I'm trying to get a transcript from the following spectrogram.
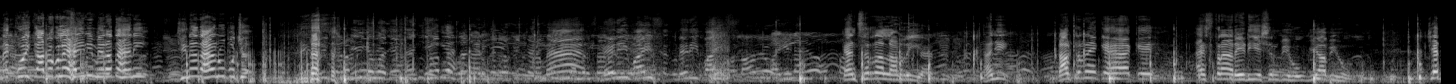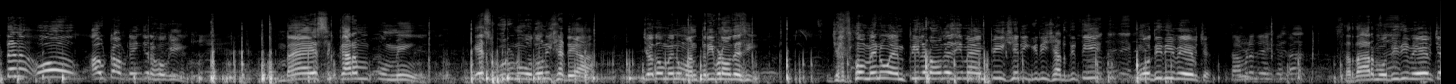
ਮੈਂ ਕੋਈ ਕਾਟੋਕਲੇ ਹੈ ਹੀ ਨਹੀਂ, ਮੇਰਾ ਤਾਂ ਹੈ ਨਹੀਂ। ਜਿਨ੍ਹਾਂ ਦਾ ਹੈ ਉਹਨੂੰ ਪੁੱਛ। ਮੈਂ ਮੇਰੀ ਵਾਈਫ ਮੇਰੀ ਵਾਈਫ ਕੈਂਸਰ ਨਾਲ ਲੜ ਰਹੀ ਹੈ। ਹਾਂਜੀ? ਡਾਕਟਰ ਨੇ ਕਿਹਾ ਕਿ ਇਸ ਤਰ੍ਹਾਂ ਰੇਡੀਏਸ਼ਨ ਵੀ ਹੋਊਗੀ ਆ ਵੀ ਹੋਊਗੀ। ਜਿੱਦਣ ਉਹ ਆਊਟ ਆਫ ਡੇਂਜਰ ਹੋ ਗਈ ਮੈਂ ਇਸ ਕਰਮ ਭੂਮੀ ਇਸ ਗੁਰੂ ਨੂੰ ਉਦੋਂ ਨਹੀਂ ਛੱਡਿਆ ਜਦੋਂ ਮੈਨੂੰ ਮੰਤਰੀ ਬਣਾਉਂਦੇ ਸੀ। ਜਦੋਂ ਮੈਨੂੰ ਐਮਪੀ ਲੜਾਉਂਦੇ ਸੀ ਮੈਂ ਐਮਪੀ ਸ਼੍ਰੀਗਿਰੀ ਛੱਡ ਦਿੱਤੀ ਮੋਦੀ ਦੀ ਵੇਵ 'ਚ। ਸਾਹਮਣੇ ਦੇਖ ਕੇ ਸਰਦਾਰ ਮੋਦੀ ਦੀ ਵੇਵ 'ਚ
